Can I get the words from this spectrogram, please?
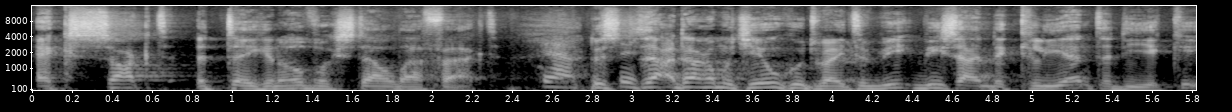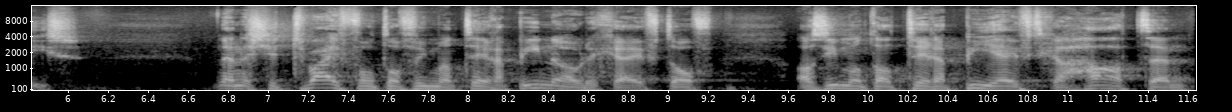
exact het tegenovergestelde effect. Ja, dus da- daarom moet je heel goed weten wie, wie zijn de cliënten die je kiest. En als je twijfelt of iemand therapie nodig heeft, of als iemand al therapie heeft gehad, en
